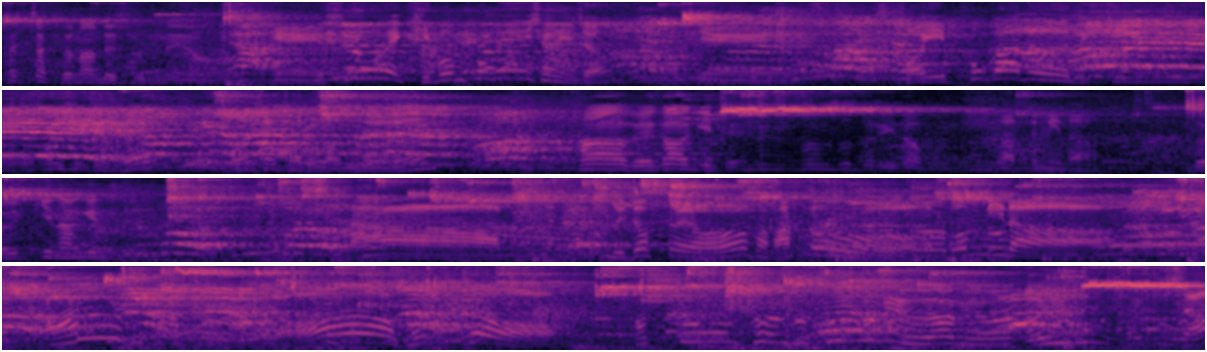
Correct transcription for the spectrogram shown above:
살짝 변화돼 좋네요. 예, 슬로우의 기본 포메이션이죠. 예, 거의 포가드 느낌의 선수들의 원센터를 넣는 다 외곽이 되는 선수들이다 보니 맞습니다. 넓긴 하겠네. 자, 늦었어요. 자, 박동우 쏩니다. 아유, 아. 박동훈 선수 소문에 의하면 아이고 잘고. 자,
